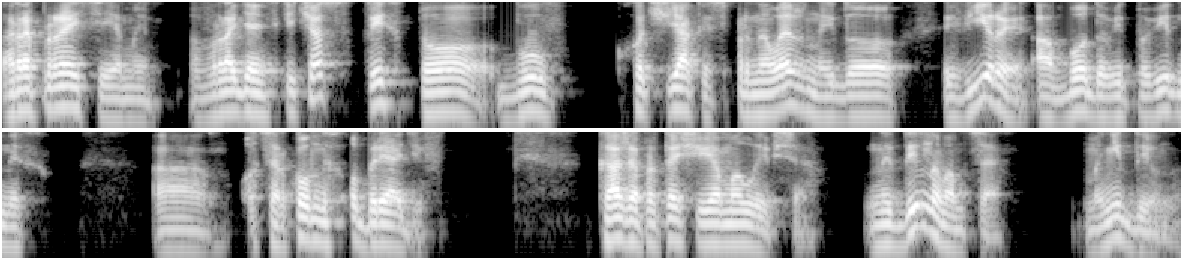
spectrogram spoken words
репресіями в радянський час тих, хто був хоч якось приналежний до віри або до відповідних церковних обрядів. Каже про те, що я молився. Не дивно вам це? Мені дивно.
